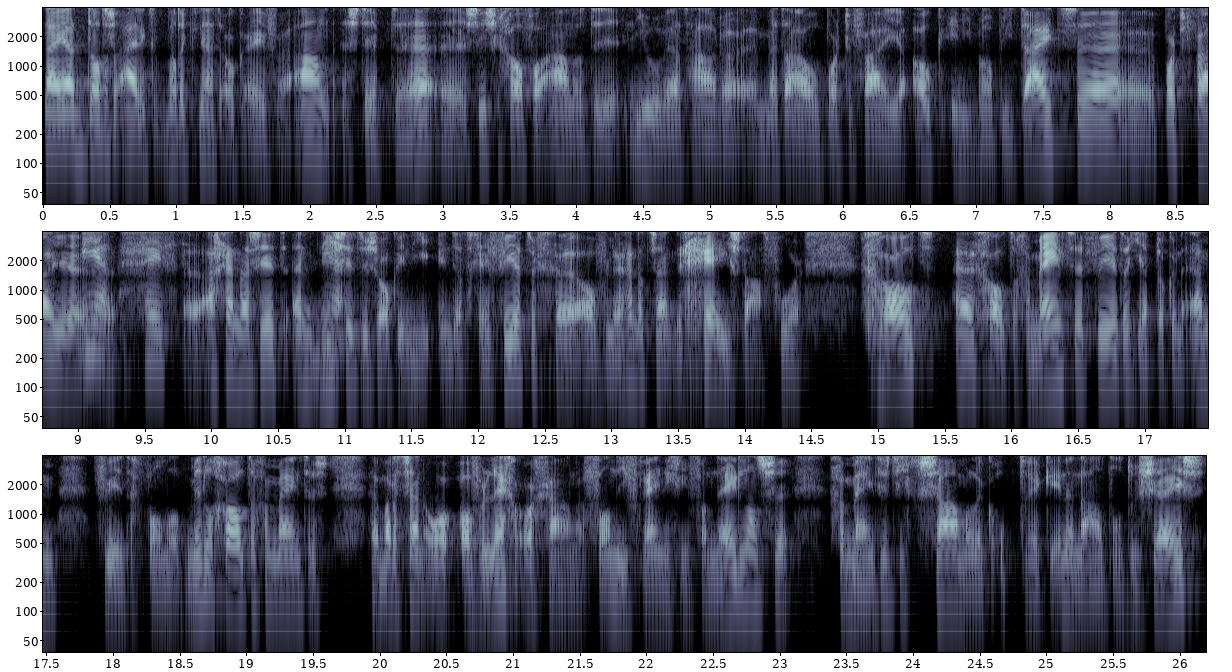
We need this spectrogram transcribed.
Nou ja, dat is eigenlijk wat ik net ook even aanstipte. Hè. Eh, Sissy gaf al aan dat de nieuwe wethouder eh, met de oude portefeuille ook in die mobiliteitsportefeuille Ja, heeft. agenda zit. En die Ja. zit dus ook in, die, in dat G40-overleg. en dat zijn, de G staat voor groot, hè, grote gemeenten, 40. Je hebt ook een M40 van wat middelgrote gemeentes. Eh, maar dat zijn overlegorganen van die Vereniging van Nederlandse Gemeentes... die gezamenlijk optrekken in een aantal dossiers...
